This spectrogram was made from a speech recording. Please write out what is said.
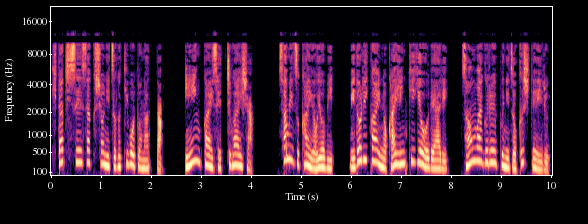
日立製作所に次ぐ規模となった。委員会設置会社、サミズ会及び緑会の会員企業であり、三和グループに属している。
